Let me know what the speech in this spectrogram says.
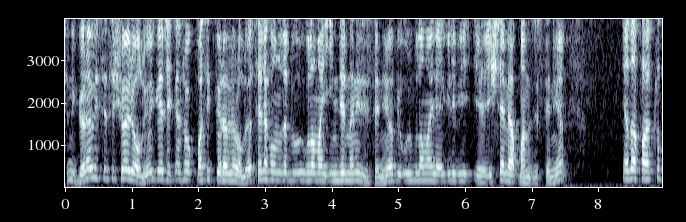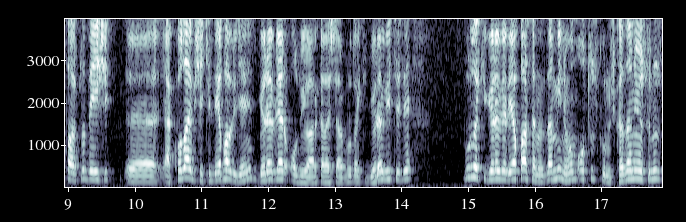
Şimdi görev listesi şöyle oluyor. Gerçekten çok basit görevler oluyor. Telefonunuza bir uygulamayı indirmeniz isteniyor. Bir uygulamayla ilgili bir e, işlem yapmanız isteniyor. Ya da farklı farklı değişik e, kolay bir şekilde yapabileceğiniz görevler oluyor arkadaşlar. Buradaki görev listesi. Buradaki görevleri yaparsanız da minimum 30 kuruş kazanıyorsunuz.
